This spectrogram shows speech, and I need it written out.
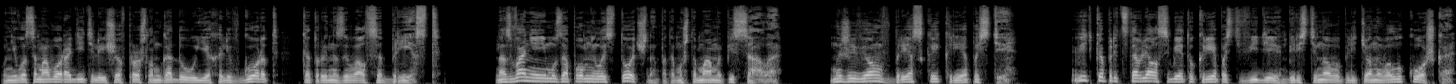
У него самого родители еще в прошлом году уехали в город, который назывался Брест. Название ему запомнилось точно, потому что мама писала мы живем в Брестской крепости». Витька представлял себе эту крепость в виде берестяного плетеного лукошка,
